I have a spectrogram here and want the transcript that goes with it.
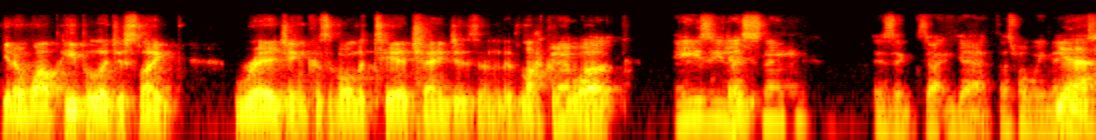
you know while people are just like raging because of all the tier changes and the lack You of know what? work Easy Okay. listening is exactly yeah. That's what we need. Yeah.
